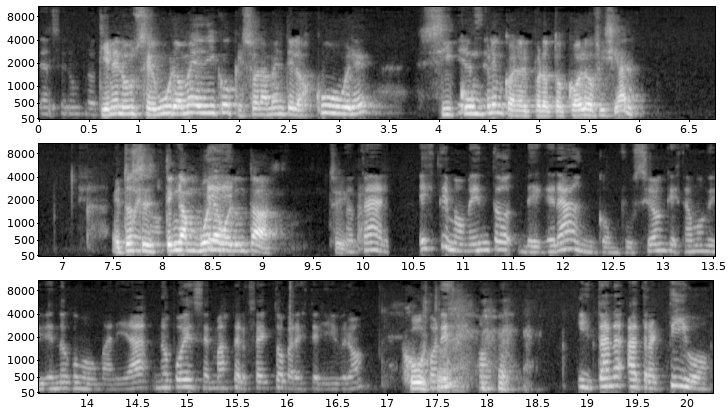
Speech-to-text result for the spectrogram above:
De hacer un protocolo. tienen un seguro médico que solamente los cubre si cumplen con el protocolo oficial. Entonces Bueno, tengan buena este- voluntad. Sí. Total. Este momento de gran confusión que estamos viviendo como humanidad no puede ser más perfecto para este libro. Justo. Con este. Y tan atractivo,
